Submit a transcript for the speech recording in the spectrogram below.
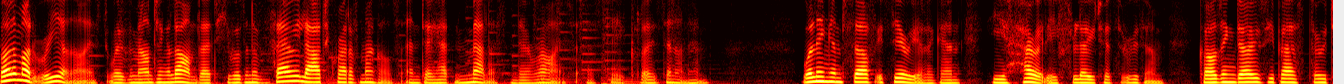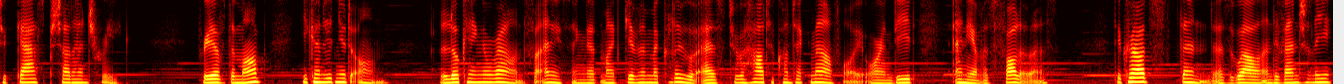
Voldemort realized with mounting alarm that he was in a very large crowd of muggles, and they had malice in their eyes as they closed in on him. Willing himself ethereal again, he hurriedly floated through them, causing those he passed through to gasp, shudder, and shriek. Free of the mob, he continued on, looking around for anything that might give him a clue as to how to contact Malfoy, or indeed any of his followers. The crowds thinned as well, and eventually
